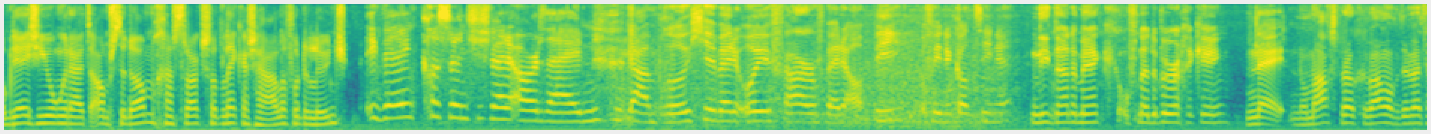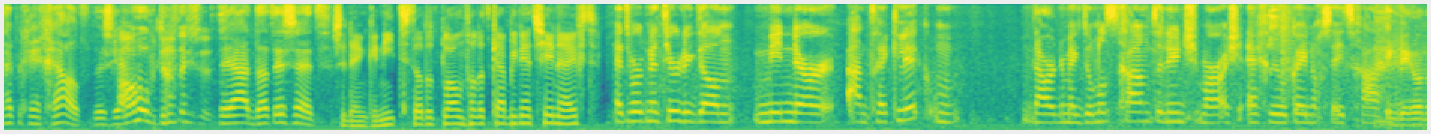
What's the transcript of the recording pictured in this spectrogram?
Ook deze jongeren uit Amsterdam gaan straks wat lekkers halen voor de lunch. Ik denk croissantjes bij de Albert Heijn. Ja, een broodje bij de Ooievaar of bij de Appie of in de kantine. Niet naar de Mac of naar de Burger King? Nee, normaal gesproken wel, maar op dit moment heb ik geen geld. Dus ja. Oh, dat is het. Ja, dat is het. Ze denken niet dat het plan van het kabinet zin heeft. Het wordt natuurlijk dan minder aantrekkelijk om naar de McDonald's te gaan om te lunchen. Maar als je echt wil, kun je nog steeds gaan. Ik denk dat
